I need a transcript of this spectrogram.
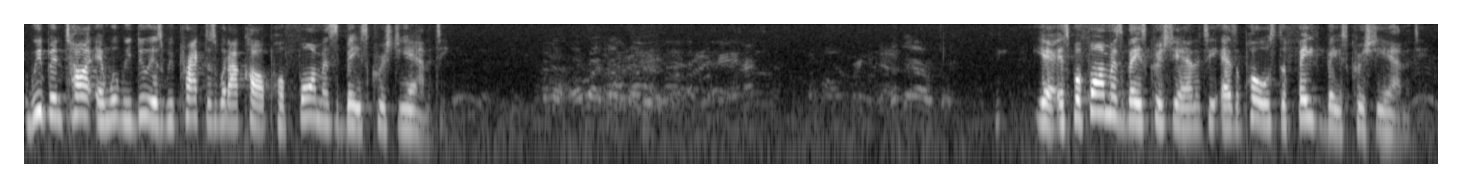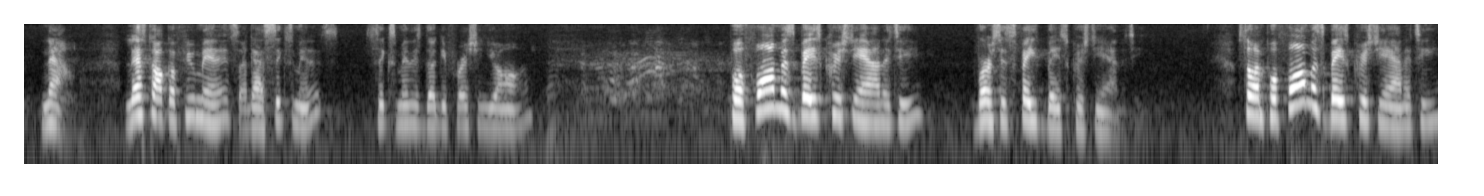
we've been taught, and what we do is we practice what I call performance based Christianity. Yeah, it's performance based Christianity as opposed to faith based Christianity. Now, let's talk a few minutes. I got six minutes. Six minutes, Dougie Fresh and yawn. performance based Christianity versus faith based Christianity. So, in performance based Christianity,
